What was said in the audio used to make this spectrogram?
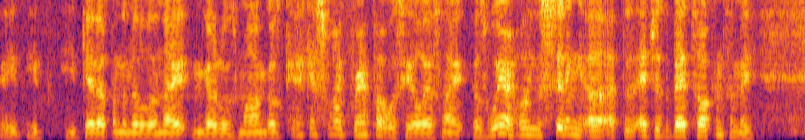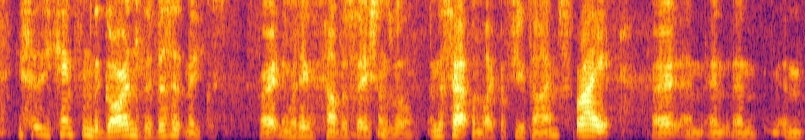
he'd, he'd, he'd get up in the middle of the night and go to his mom. Goes, guess why Grandpa was here last night? Goes, where? Oh, he was sitting uh, at the edge of the bed talking to me. He says he came from the garden to visit me, right? And we're taking conversations with him. And this happened like a few times, right right? And and and, and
